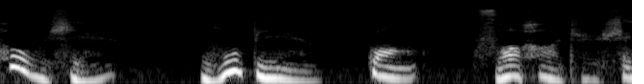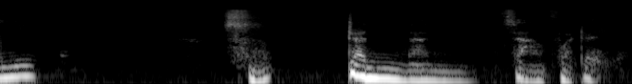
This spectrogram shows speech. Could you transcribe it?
后显无边光佛号之深意，此真能赞佛者也。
